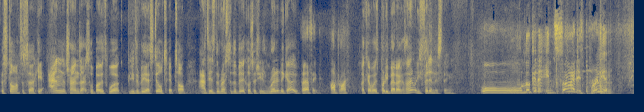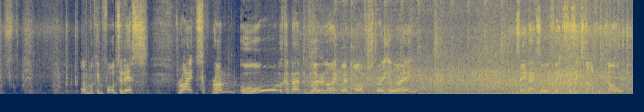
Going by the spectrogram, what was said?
the starter circuit and the transaxle both work beautifully. They're still tip top, as is the rest of the vehicle. So she's ready to go. Perfect. I'll drive. Okay, well, it's pretty better because I don't really fit in this thing. Oh, look at it inside. It's brilliant. I'm looking forward to this. Right, run. Oh, look at that. The glow light went off straight away. See, that's all fixed. Does it start from cold?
